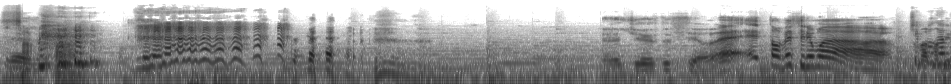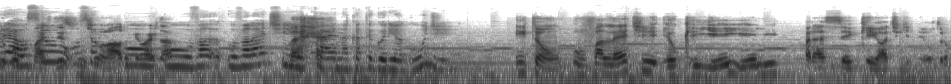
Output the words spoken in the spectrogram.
Safado. Meu Deus do céu. É, é, talvez seria uma. Tipo, uma Gabriel, um seu, o, seu, o, o, Va- o Valete Mas- cai na categoria good? Então, o Valete, eu criei ele para ser chaotic neutral.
